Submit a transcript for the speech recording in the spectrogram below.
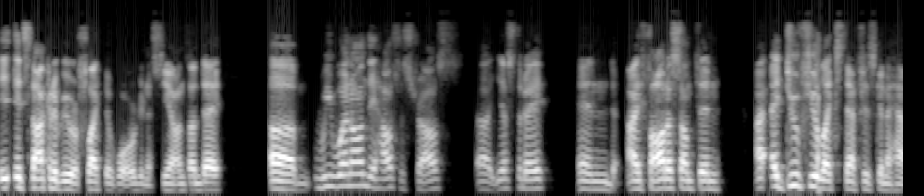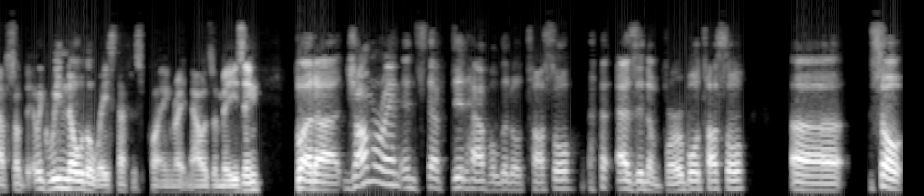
it, It's not going to be reflective of what we're going to see on Sunday. Um, we went on the House of Strauss uh, yesterday, and I thought of something. I, I do feel like Steph is going to have something. Like we know the way Steph is playing right now is amazing, but uh John Morant and Steph did have a little tussle, as in a verbal tussle. Uh, so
